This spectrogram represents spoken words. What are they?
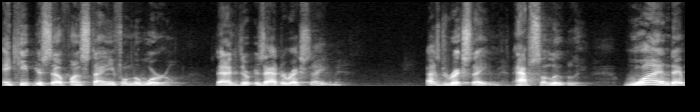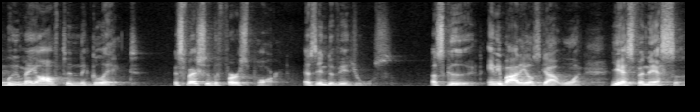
and keep yourself unstained from the world. Is that a direct statement? That's a direct statement. Absolutely. One that we may often neglect, especially the first part as individuals. That's good. Anybody else got one? Yes, Vanessa.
